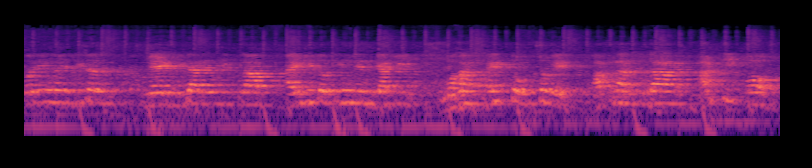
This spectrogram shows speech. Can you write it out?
করিমগঞ্জ লিটারেরি ক্লাব আয়োজিত তিন দিন ব্যাপী মহান সাহিত্য উৎসবে আপনার উদার, আর্থিক ও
